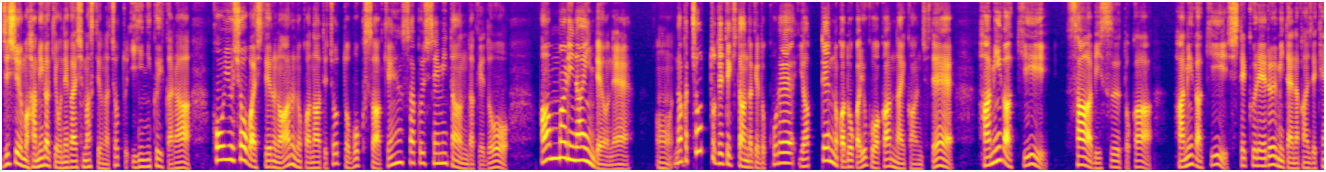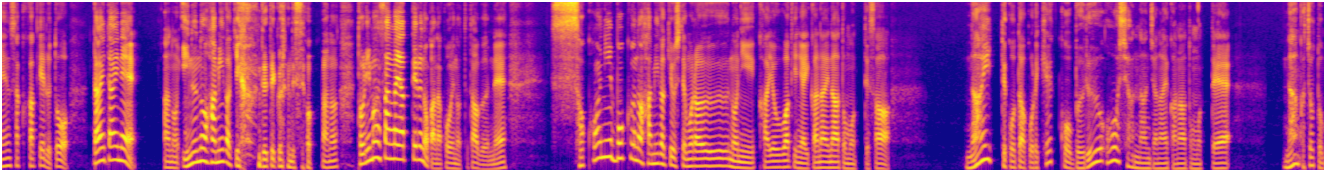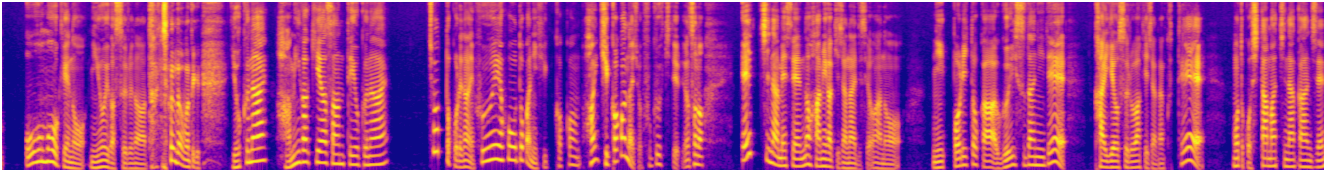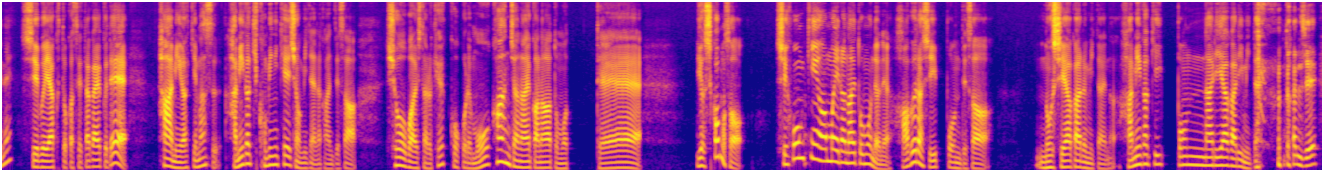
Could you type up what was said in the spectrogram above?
次週も歯磨きお願いしますっていうのはちょっと言いにくいから、こういう商売してるのあるのかなってちょっと僕さ、検索してみたんだけど、あんまりないんだよね。うん。なんかちょっと出てきたんだけど、これやってんのかどうかよくわかんない感じで、歯磨きサービスとか、歯磨きしてくれるみたいな感じで検索かけると、大体ね、あの、犬の歯磨きが出てくるんですよ。あの、鳥マンさんがやってるのかなこういうのって多分ね。そこに僕の歯磨きをしてもらうのに通うわけにはいかないなと思ってさ、ないってことはこれ結構ブルーオーシャンなんじゃないかなと思って、なんかちょっと大儲けの匂いがするなと ちょっと思ったけど、よくない？歯磨き屋さんってよくない？ちょっとこれ何？風営法とかに引っかかん、はい？引っかかんないでしょ？服着てる。その、エッチな目線の歯磨きじゃないですよ。あの、日暮里とかウグイス谷で開業するわけじゃなくて、もっとこう下町な感じでね、渋谷区とか世田谷区で歯磨きます。歯磨きコミュニケーションみたいな感じでさ、商売したら結構これ儲かんじゃないかなと思って、いや、しかもさ、資本金あんまいらないと思うんだよね。歯ブラシ一本でさ、のし上がるみたいな。歯磨き一本成り上がりみたいな感じ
